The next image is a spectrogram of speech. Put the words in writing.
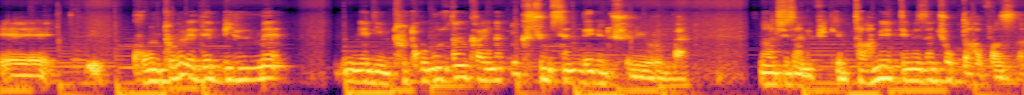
e, kontrol edebilme ne diyeyim tutkumuzdan kaynaklı küçümsendiğini düşünüyorum ben. Naçizane fikrim. Tahmin ettiğimizden çok daha fazla.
